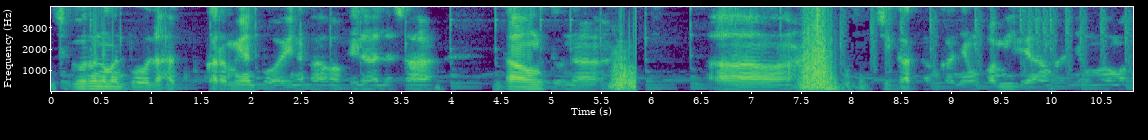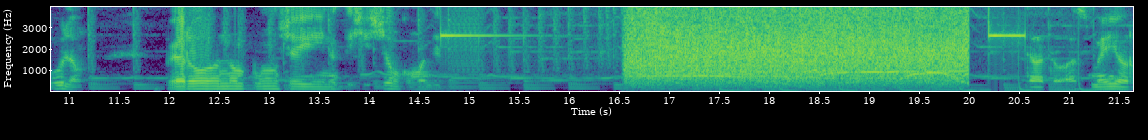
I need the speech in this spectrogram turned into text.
Siguro naman po lahat karamihan po ay nakakakilala sa taong ito na ah, sikat ang kanyang pamilya, ang kanyang mga magulang. Pero nung pong siya'y nagdesisyon kumandit dato as mayor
